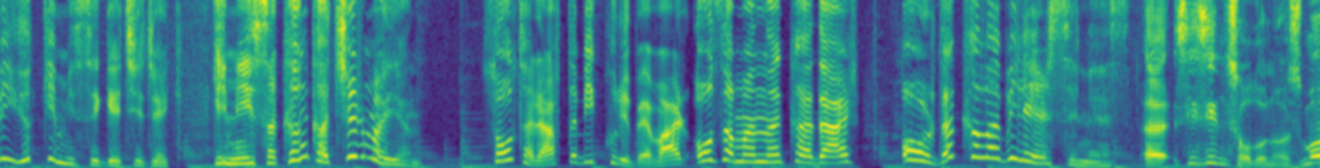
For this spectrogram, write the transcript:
bir yük gemisi geçecek. Gemiyi sakın kaçırmayın. Sol tarafta bir kulübe var. O zamana kadar orada kalabilirsiniz. Ee, sizin solunuz mu,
